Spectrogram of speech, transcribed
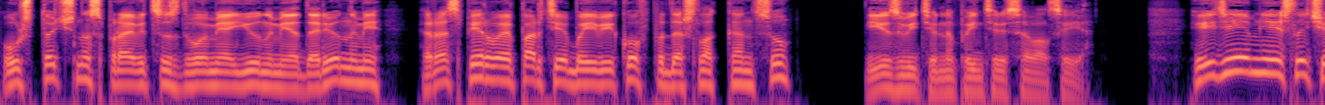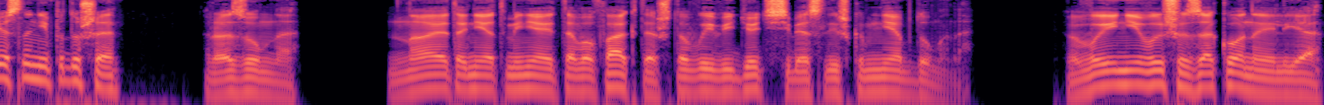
уж точно справится с двумя юными одаренными, раз первая партия боевиков подошла к концу, язвительно поинтересовался я. Идея мне, если честно, не по душе. Разумно. Но это не отменяет того факта, что вы ведете себя слишком необдуманно. Вы не выше закона, Илья.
